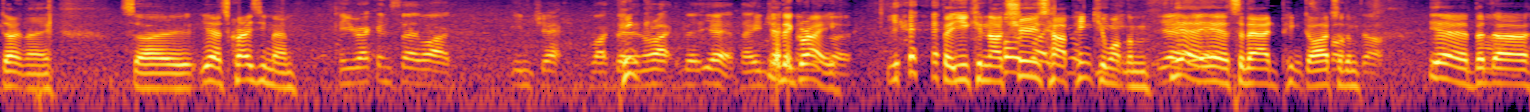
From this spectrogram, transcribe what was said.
don't they? So yeah, it's crazy, man. He reckons they like inject like they're Pink? like they yeah they inject. Yeah, they're with Yeah. But you can uh, choose like, how "You're pink you want them. Yeah, Yeah. So they add pink dye to them. Up. Yeah, but Um, uh,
